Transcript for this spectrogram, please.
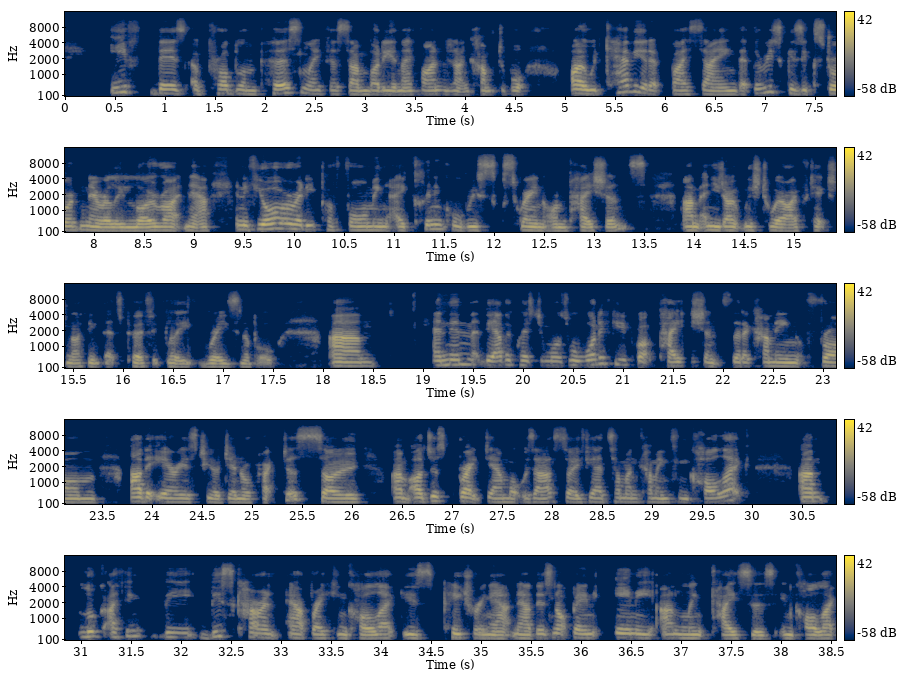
if there's a problem personally for somebody and they find it uncomfortable, I would caveat it by saying that the risk is extraordinarily low right now. And if you're already performing a clinical risk screen on patients um, and you don't wish to wear eye protection, I think that's perfectly reasonable. Um, and then the other question was well, what if you've got patients that are coming from other areas to your general practice? So um, I'll just break down what was asked. So if you had someone coming from Colac, um, look, I think the this current outbreak in Colac is petering out now. There's not been any unlinked cases in Colac.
